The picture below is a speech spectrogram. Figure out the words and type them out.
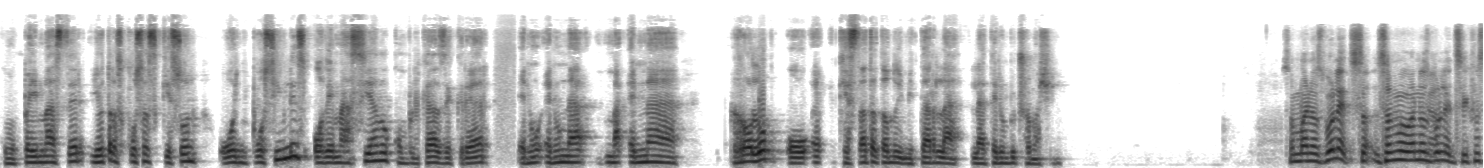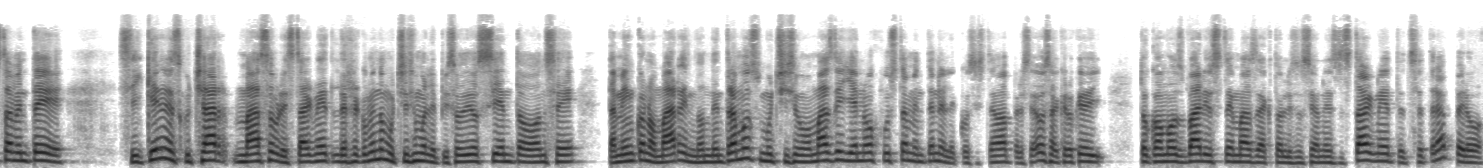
como Paymaster y otras cosas que son o imposibles o demasiado complicadas de crear en, un- en una, en una rollup o eh, que está tratando de imitar la, la Ethereum Virtual Machine. Son buenos bullets, son, son muy buenos Ya. bullets. Y justamente, si quieren escuchar más sobre Starknet, les recomiendo muchísimo el episodio 111, también con Omar, en donde entramos muchísimo más de lleno justamente en el ecosistema per se. O sea, creo que tocamos varios temas de actualizaciones de Starknet, etcétera. Pero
